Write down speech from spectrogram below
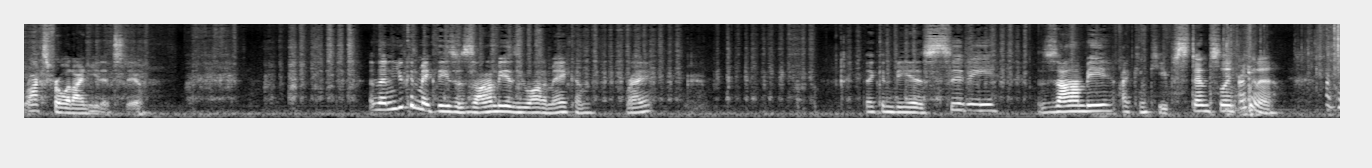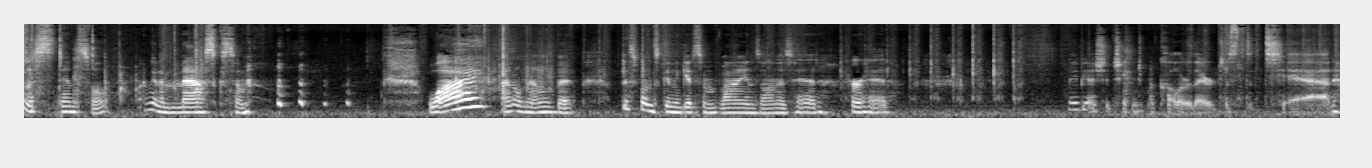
Rocks for what I need it to do. And then you can make these as zombie as you want to make them, right? They can be a city, zombie. I can keep stenciling. I'm gonna, I'm gonna stencil. I'm gonna mask some. Why? I don't know, but this one's gonna get some vines on his head, her head. Maybe I should change my color there just a tad.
